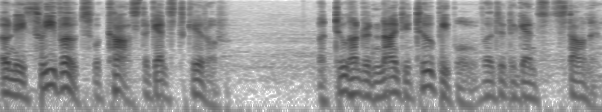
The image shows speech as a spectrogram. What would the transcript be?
only three votes were cast against Kirov, but 292 people voted against Stalin.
